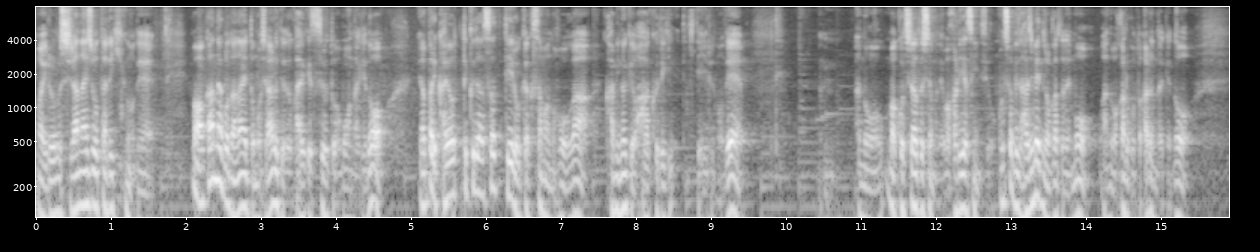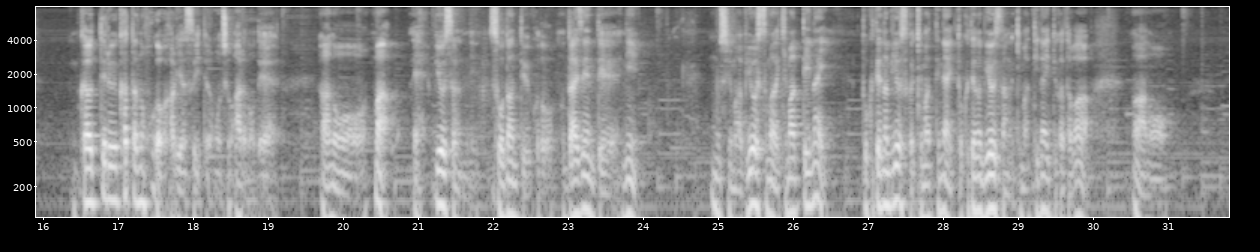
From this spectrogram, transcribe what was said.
まあいろいろ知らない状態で聞くので、まあ、分かんないことはないと思うしある程度解決すると思うんだけどやっぱり通ってくださっているお客様の方が髪の毛を把握できているので、うん、あのまあ、こちらとしてもね分かりやすいんですよ。もちろん別に初めての方でもあの分かることあるんだけど通ってる方の方が分かりやすいというのはもちろんあるのであのまあね美容師さんに相談ということの大前提にもしまあ美容室まだ決まっていない特定の美容室が決まっていない特定の美容師さんが決まっていないという方は、まあ、あの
